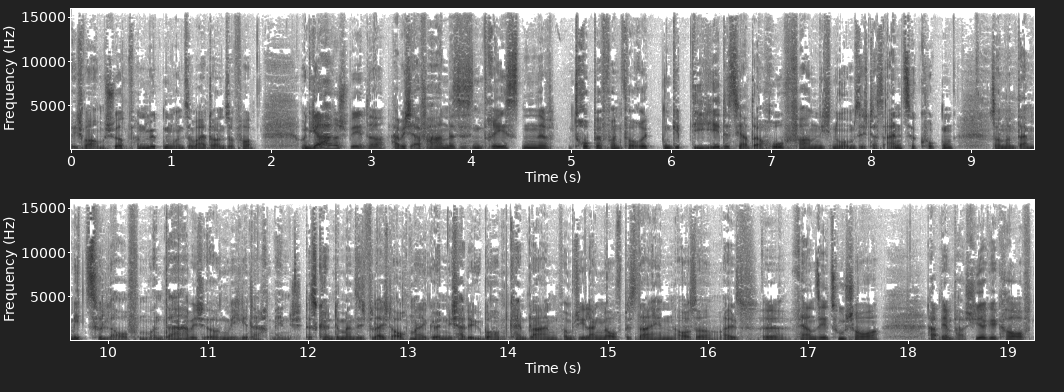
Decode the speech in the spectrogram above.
ich war umschwirrt von Mücken und so weiter und so fort. Und Jahre später habe ich erfahren, dass es in Dresden eine Truppe von Verrückten gibt, die jedes Jahr da hochfahren, nicht nur um sich das anzugucken, sondern da mitzulaufen. Und da habe ich irgendwie gedacht, Mensch, das könnte man sich vielleicht auch mal gönnen. Ich hatte überhaupt keinen Plan vom Skilanglauf bis dahin, außer als äh, Fernsehzuschauer. Habe mir ein paar Skier gekauft,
